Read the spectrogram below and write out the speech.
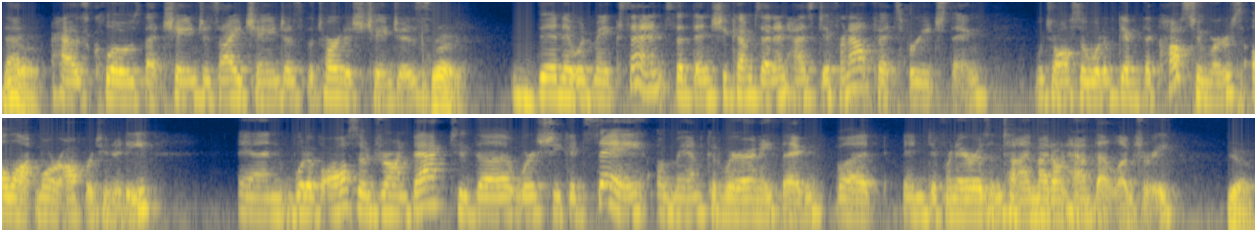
that. Yeah. has clothes that change as I change, as the TARDIS changes. Right. Then it would make sense that then she comes in and has different outfits for each thing, which also would have given the costumers a lot more opportunity. And would have also drawn back to the where she could say a man could wear anything, but in different eras in time, I don't have that luxury Yeah.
